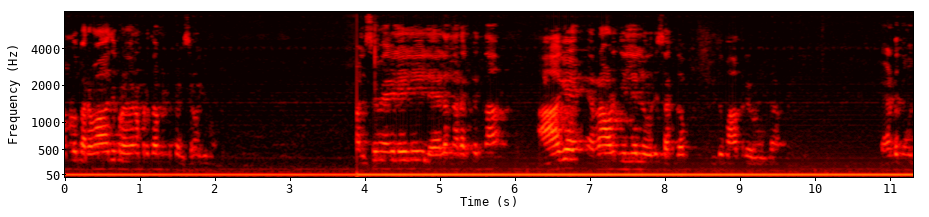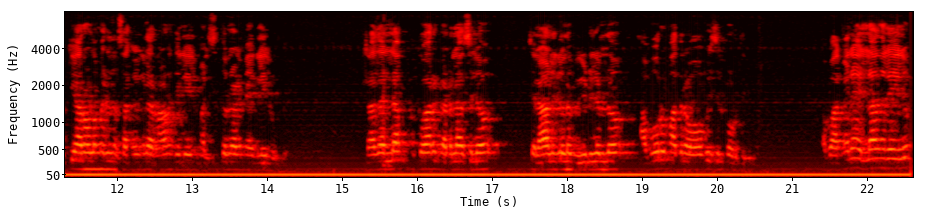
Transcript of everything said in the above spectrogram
നമ്മൾ പരമാവധി പ്രയോജനപ്പെടുത്താൻ വേണ്ടി പരിശ്രമിക്കുന്നുണ്ട്. മത്സ്യമേഖലയിൽ ലേലം നടക്കുന്ന ആകെ എറണാകുളം ജില്ലയിലെ ഒരു സംഘം ഇത് മാത്രമേ ഉള്ളൂ. ഇതാണ് ഏതാണ്ട് നൂറ്റിയാറോളം വരുന്ന സംഘങ്ങൾ എറണാകുളം ജില്ലയിൽ മത്സ്യത്തൊഴിലാളി മേഖലയിലുണ്ട്. പക്ഷെ അതെല്ലാം മിക്കവാറും കടലാസിലോ ചില ആളുകളുടെ വീടുകളിലോ അപൂർവം മാത്രം ഓഫീസിൽ പ്രവർത്തിക്കുന്നു. അപ്പൊ അങ്ങനെ എല്ലാ നിലയിലും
